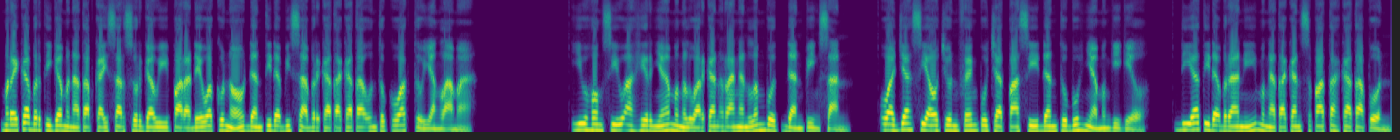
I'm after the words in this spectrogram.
mereka bertiga menatap Kaisar Surgawi para dewa kuno dan tidak bisa berkata-kata untuk waktu yang lama. Yu Hongxiu akhirnya mengeluarkan erangan lembut dan pingsan. Wajah Xiao Chun Feng pucat pasi dan tubuhnya menggigil. Dia tidak berani mengatakan sepatah kata pun.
